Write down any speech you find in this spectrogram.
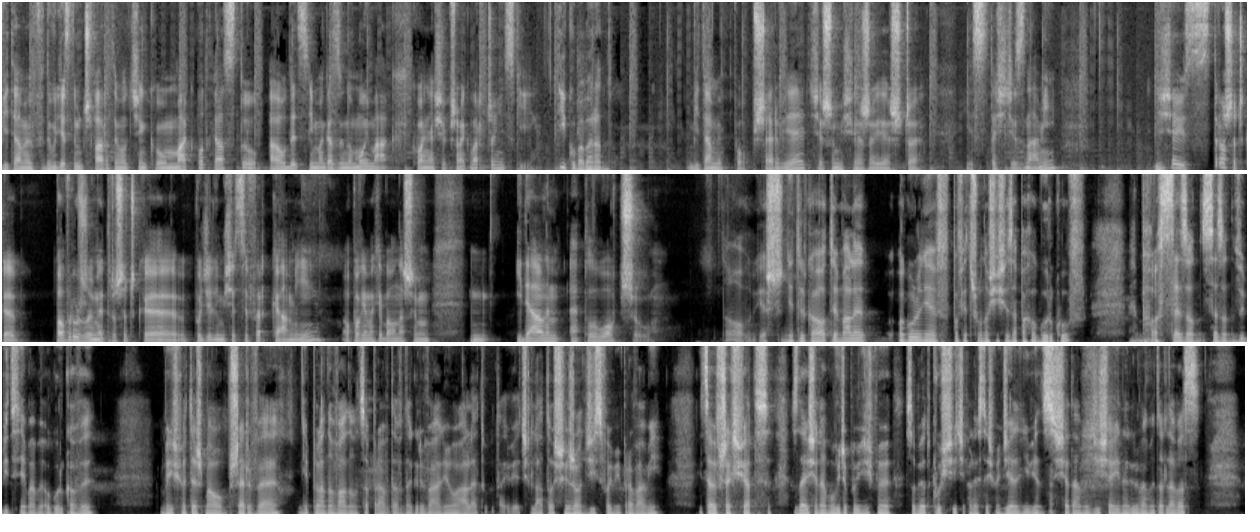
Witamy w 24 odcinku Mac Podcastu, audycji magazynu Mój Mac. Kłania się Przemek Marczyński i Kuba Baran. Witamy po przerwie. Cieszymy się, że jeszcze jesteście z nami. Dzisiaj troszeczkę powróżymy, troszeczkę podzielimy się cyferkami. Opowiemy chyba o naszym mm, idealnym Apple Watchu. No, jeszcze nie tylko o tym, ale ogólnie w powietrzu unosi się zapach ogórków, bo sezon, sezon wybitnie mamy ogórkowy. Mieliśmy też małą przerwę, nieplanowaną co prawda w nagrywaniu, ale tutaj wiecie, lato się rządzi swoimi prawami i cały wszechświat zdaje się nam mówić, że powinniśmy sobie odpuścić, ale jesteśmy dzielni, więc siadamy dzisiaj i nagrywamy to dla was.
